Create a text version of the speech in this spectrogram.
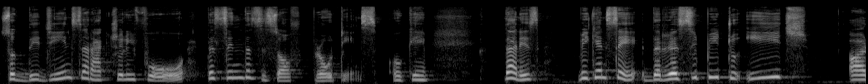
So the genes are actually for the synthesis of proteins okay? That is we can say the recipe to each or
